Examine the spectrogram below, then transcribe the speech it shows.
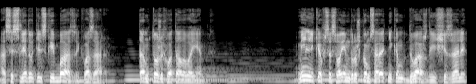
а с исследовательской базы Квазара – там тоже хватало военных. Мельников со своим дружком-соратником дважды исчезали,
